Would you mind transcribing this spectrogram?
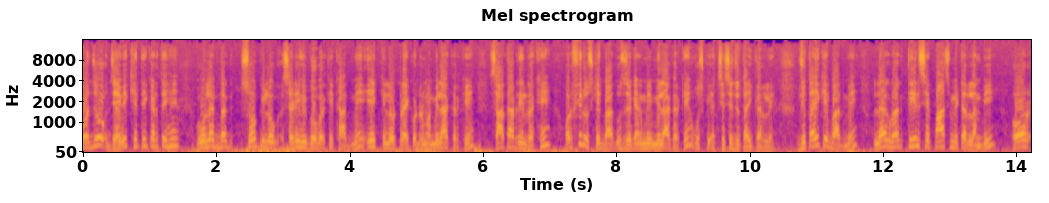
और जो जैविक खेती करते हैं, वो लगभग 100 किलो सड़ी हुई गोबर की खाद में एक किलो ट्राइकोडर्मा मिला करके सात आठ दिन रखें और फिर उसके बाद उस जगह में मिला करके उसकी अच्छे से जुताई कर लें। जुताई के बाद में लगभग तीन से पाँच मीटर लंबी और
